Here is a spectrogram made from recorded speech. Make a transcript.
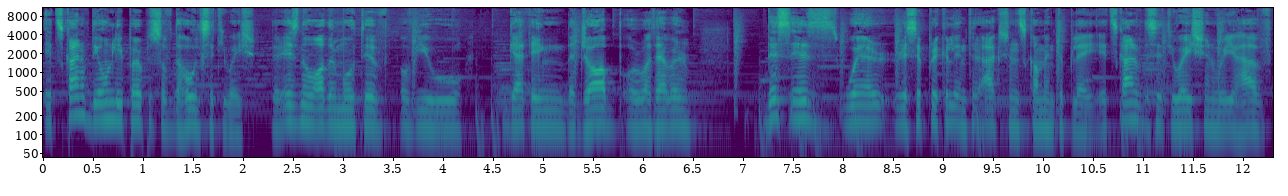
it's kind of the only purpose of the whole situation. There is no other motive of you getting the job or whatever. This is where reciprocal interactions come into play. It's kind of the situation where you have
